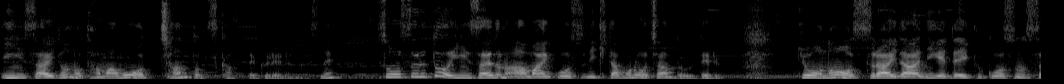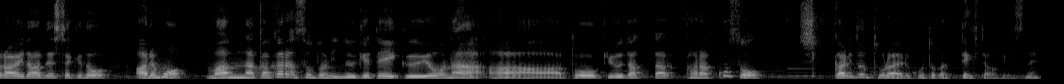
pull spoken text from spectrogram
インサイドの球もちゃんと使ってくれるんですね。そうするとインサイドの甘いコースに来たものをちゃんと打てる。今日のスライダー逃げていくコースのスライダーでしたけどあれも真ん中から外に抜けていくようなあ投球だったからこそしっかりと捉えることができたわけですね。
